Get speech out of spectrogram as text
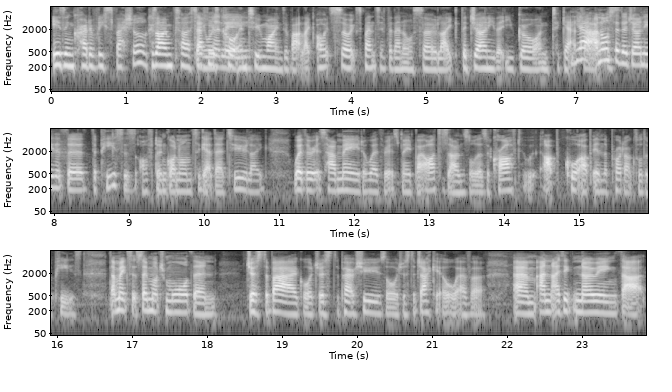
is incredibly special because I'm personally Definitely. always caught in two minds about like oh it's so expensive but then also like the journey that you go on to get yeah and also the journey that the the piece has often gone on to get there too like whether it's handmade or whether it's made by artisans or there's a craft up caught up in the product or the piece that makes it so much more than just a bag or just a pair of shoes or just a jacket or whatever um, and I think knowing that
